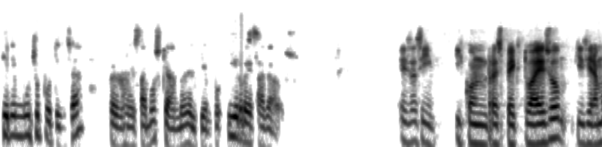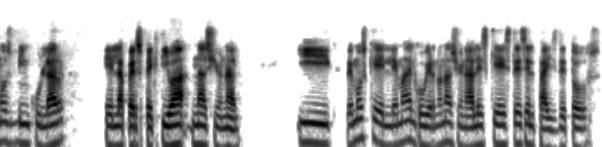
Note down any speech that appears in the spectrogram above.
tiene mucho potencial, pero nos estamos quedando en el tiempo y rezagados. Es así. Y con respecto a eso, quisiéramos vincular eh, la perspectiva nacional. Y vemos que el lema del gobierno nacional es que este es el país de todos.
